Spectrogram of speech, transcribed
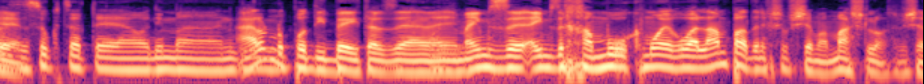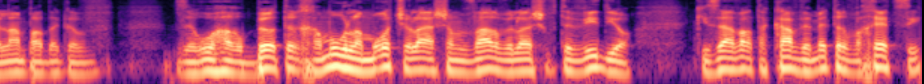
כן. אז עשו קצת אה, האוהדים האנגלים. היה לנו פה debate על זה, האם זה, האם זה חמור כמו אירוע למפרד, אני חושב שממש לא. אני חושב שלמפרד, אגב, זה אירוע הרבה יותר חמור, למרות שלא היה שם ור ולא היה שופטי וידאו, כי זה עבר את הקו במטר וחצי,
